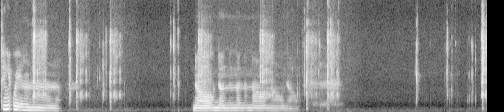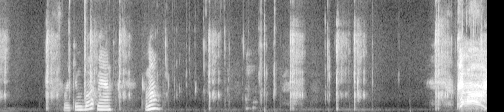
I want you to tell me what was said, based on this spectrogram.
Dang it, wait, no, no, no, no, no. No, no, no, no, no, no, no. Freaking butt, man. Come on. Come on!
